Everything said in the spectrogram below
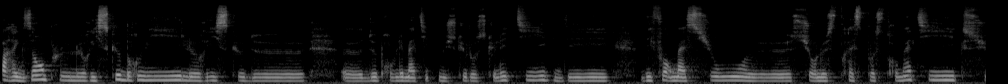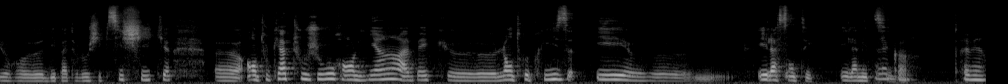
par exemple le risque bruit, le risque de, de problématiques musculo-squelettiques, des, des, formations sur le stress post-traumatique, sur des pathologies psychiques. Euh, en tout cas toujours en lien avec euh, l'entreprise et, euh, et la santé et la médecine. D'accord, très bien.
